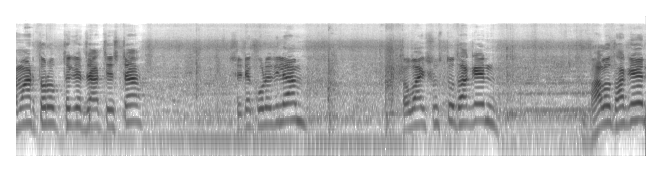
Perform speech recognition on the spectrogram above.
আমার তরফ থেকে যা চেষ্টা, সেটা করে দিলাম। সবাই সুস্থ থাকেন, ভালো থাকেন।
